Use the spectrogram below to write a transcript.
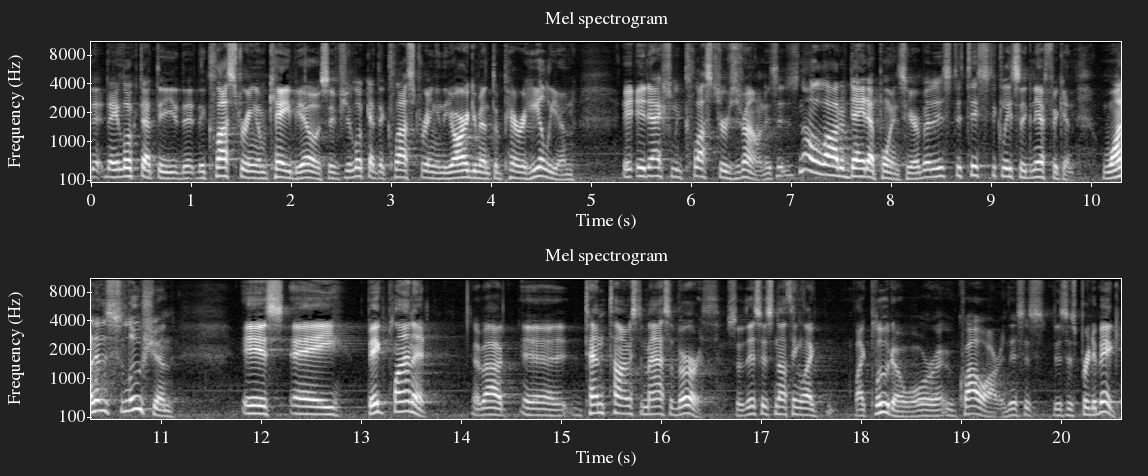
th they looked at the, the, the, clustering of KBO. So if you look at the clustering and the argument of perihelion, it, it actually clusters around. It's, it's, not a lot of data points here, but it's statistically significant. One of the solution is a big planet about uh, 10 times the mass of Earth. So this is nothing like, like Pluto or Quaoar. This is, this is pretty big.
